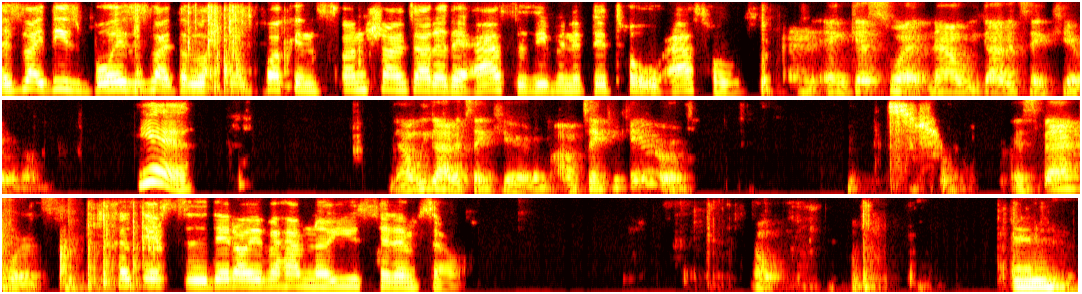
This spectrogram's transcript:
It's like these boys. It's like the, the fucking sun shines out of their asses, even if they're total assholes. And and guess what? Now we got to take care of them. Yeah. Now we got to take care of them. I'm taking care of them. It's backwards. Because they they don't even have no use to themselves. Nope. And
